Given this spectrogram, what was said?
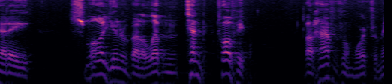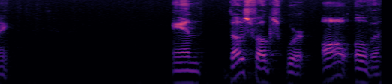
had a small unit of about 11, 10, 12 people, about half of whom worked for me. And those folks were all over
